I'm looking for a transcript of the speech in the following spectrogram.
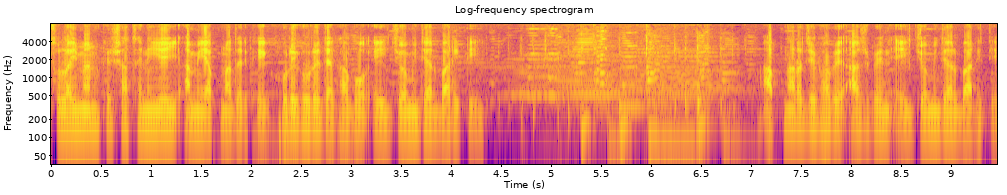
সুলাইমানকে সাথে নিয়েই আমি আপনাদেরকে ঘুরে ঘুরে দেখাবো এই জমিদার বাড়িটি। আপনারা যেভাবে আসবেন এই জমিদার বাড়িতে।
